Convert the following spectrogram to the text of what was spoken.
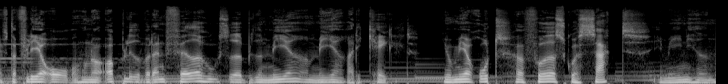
Efter flere år, hvor hun har oplevet, hvordan faderhuset er blevet mere og mere radikalt. Jo mere Rut har fået at skulle have sagt i menigheden.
